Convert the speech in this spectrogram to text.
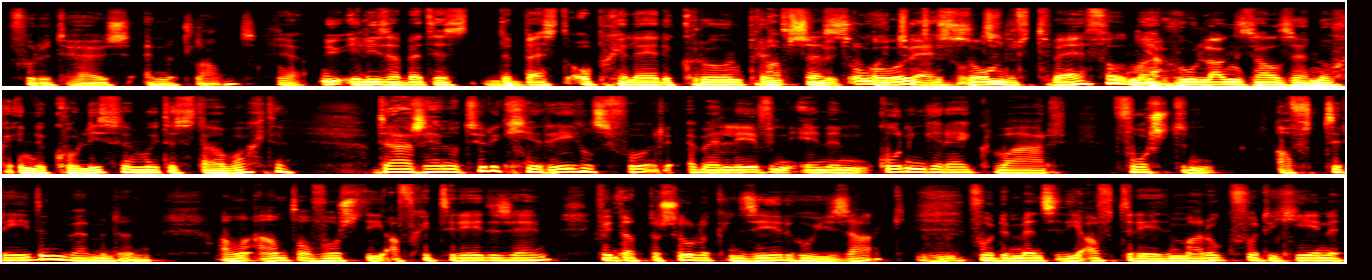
voor het huis en het land. Ja. Nu, Elisabeth is de best opgeleide kroonprinses ooit, zonder twijfel. Maar hoe lang zal zij nog in de coulissen moeten staan wachten? Daar zijn natuurlijk geen regels voor. Wij leven in een koninkrijk waar vorsten aftreden. We hebben een, al een aantal vorsten die afgetreden zijn. Ik vind dat persoonlijk een zeer goede zaak. Voor de mensen die aftreden, maar ook voor degene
